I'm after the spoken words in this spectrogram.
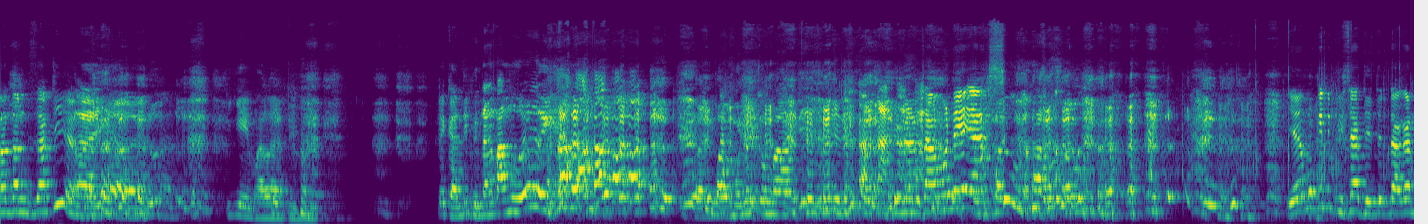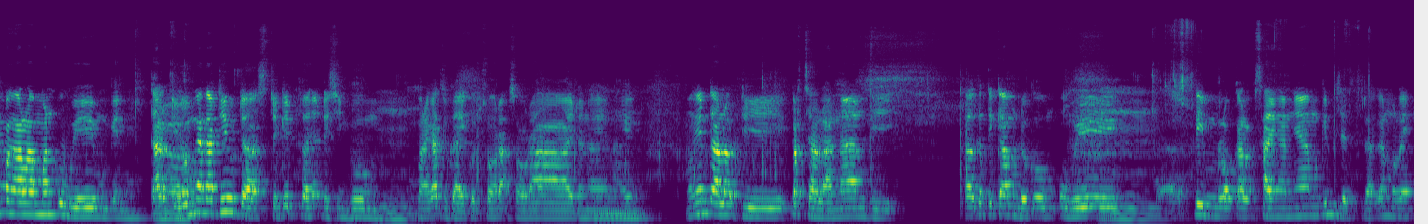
nonton di stadion. Ah, iya iya malah di Eh, ganti bintang tamu ya lagi. Dan tamunya kemari. Dengan tamunya asu. ya mungkin bisa diceritakan pengalaman UW mungkin ya. Kalau di Ya. home kan tadi udah sedikit banyak disinggung. Hmm. Mereka juga ikut sorak-sorai dan lain-lain. Mungkin kalau di perjalanan di eh, ketika mendukung UW Hmm. eh, tim lokal kesayangannya mungkin bisa diceritakan mulai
